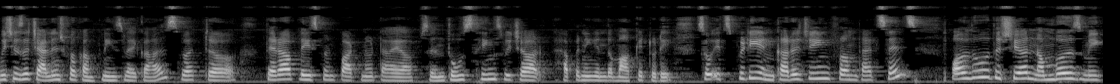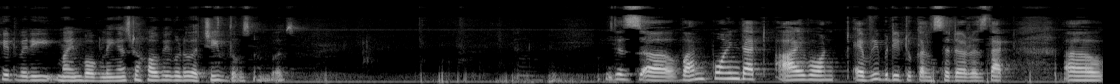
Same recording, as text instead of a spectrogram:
which is a challenge for companies like us, but there are placement partner tie-ups and those things which are happening in the market today. So it's pretty encouraging from that sense, although the sheer numbers make it very mind-boggling as to how we're going to achieve those numbers. There's uh, one point that I want everybody to consider is that uh,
